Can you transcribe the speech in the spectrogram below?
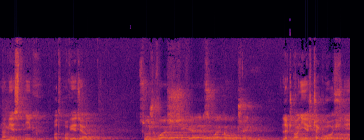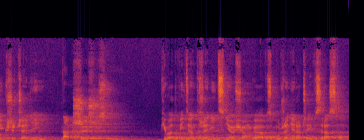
Namiestnik odpowiedział, Cóż właściwie złego uczynił? Lecz oni jeszcze głośniej krzyczeli. Na krzyż z nim. Piłat widząc, że nic nie osiąga, a wzburzenie raczej wzrasta,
